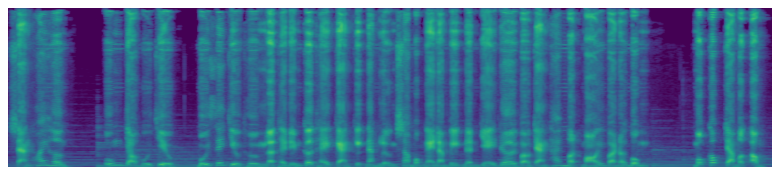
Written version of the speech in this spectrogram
sảng khoái hơn. Uống vào buổi chiều, buổi xế chiều thường là thời điểm cơ thể cạn kiệt năng lượng sau một ngày làm việc nên dễ rơi vào trạng thái mệt mỏi và đói bụng. Một cốc trà mật ong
